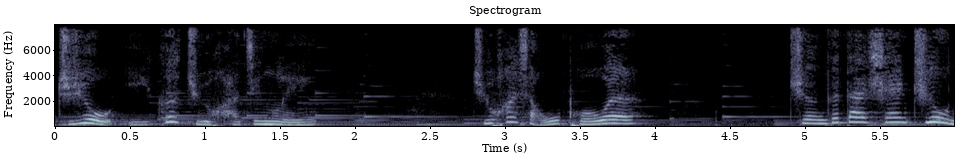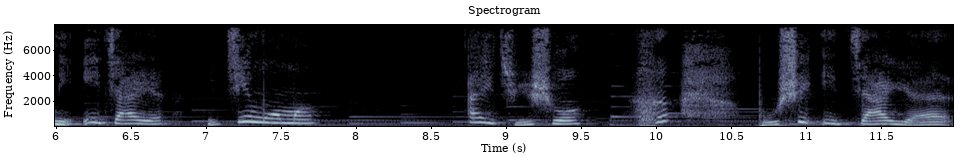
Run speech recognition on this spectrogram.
只有一个菊花精灵。菊花小巫婆问：“整个大山只有你一家人，你寂寞吗？”爱菊说：“ 不是一家人，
